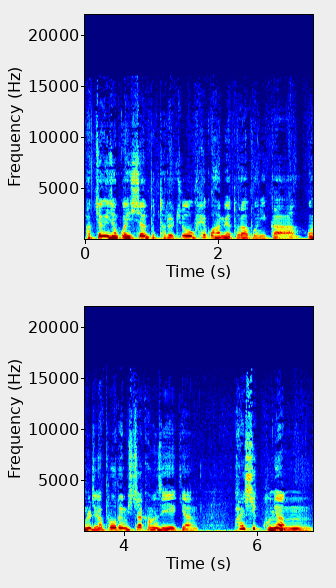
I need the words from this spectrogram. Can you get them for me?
박정희 정권 시절부터를 쭉 회고하며 돌아보니까 오늘 제가 프로그램 시작하면서 얘기한 89년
